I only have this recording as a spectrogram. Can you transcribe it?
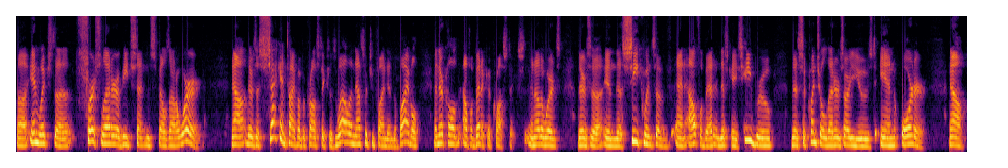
uh, in which the first letter of each sentence spells out a word. Now, there's a second type of acrostics as well, and that's what you find in the Bible, and they're called alphabetic acrostics. In other words, there's a, in the sequence of an alphabet, in this case Hebrew, the sequential letters are used in order. Now,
